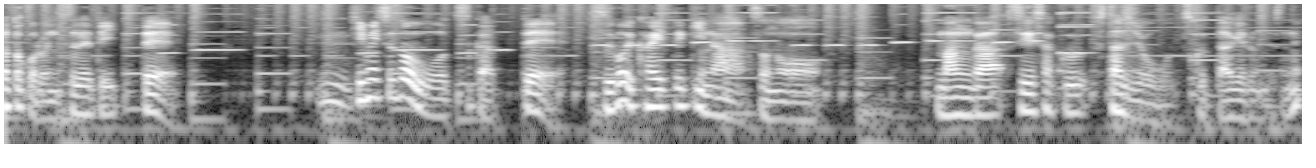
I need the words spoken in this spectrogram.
うところに連れて行ってうん。秘密道具を使って、すごい快適な、その、漫画制作スタジオを作ってあげるんですね。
